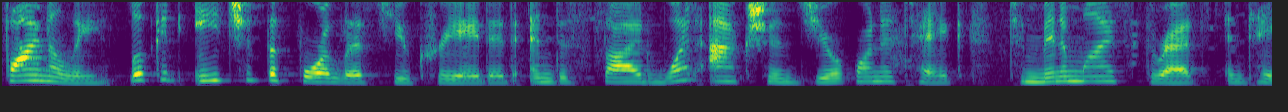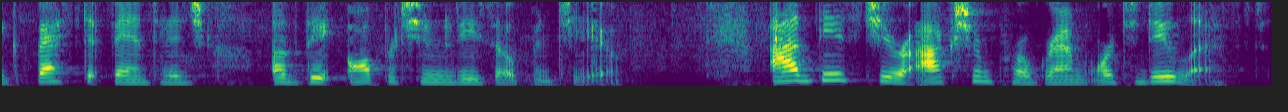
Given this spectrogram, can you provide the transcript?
Finally, look at each of the four lists you created and decide what actions you're going to take to minimize threats and take best advantage of the opportunities open to you. Add these to your action program or to-do list.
